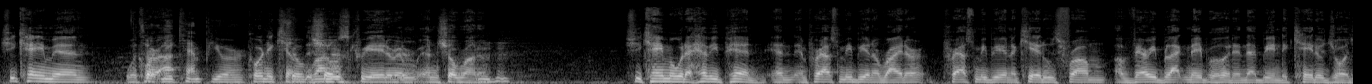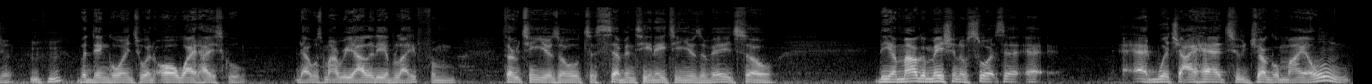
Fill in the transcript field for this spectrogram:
She came in with Courtney her Kemp, your Courtney Kemp, the show's creator and, and showrunner. Mm-hmm. She came in with a heavy pen, and, and perhaps me being a writer, perhaps me being a kid who's from a very black neighborhood, and that being Decatur, Georgia, mm-hmm. but then going to an all white high school. That was my reality of life from 13 years old to 17, 18 years of age. So the amalgamation of sorts at, at, at which I had to juggle my own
